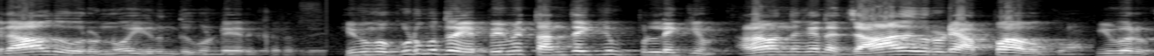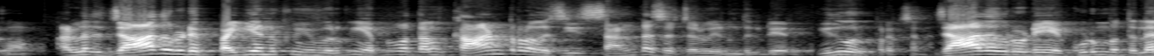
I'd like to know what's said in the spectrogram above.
ஏதாவது ஒரு நோய் இருந்து கொண்டே இருக்கிறது. இவங்க குடும்பத்தில் எப்பயுமே தந்தைக்கும் பிள்ளைக்கும் அதாவது வந்துங்க இந்த ஜாதகருடைய அப்பாவுக்கும் இவருக்கும் அல்லது ஜாதகருடைய பையனுக்கும் இவருக்கும் எப்போ பார்த்தாலும் கான்ட்ரவர்சி சண்டை சச்சரவு இருந்துகிட்டே இருக்கு இது ஒரு பிரச்சனை. ஜாதகருடைய குடும்பத்துல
